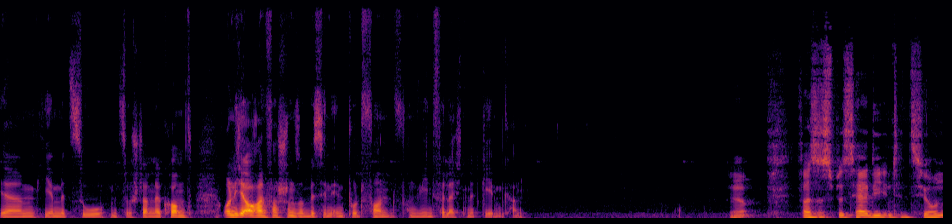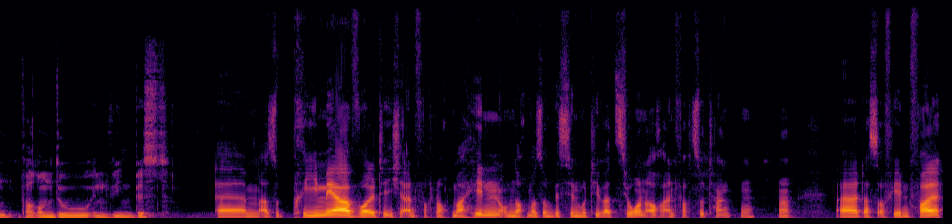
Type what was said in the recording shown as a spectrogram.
ähm, hier mit, zu, mit zustande kommt und ich auch einfach schon so ein bisschen Input von, von Wien vielleicht mitgeben kann. Ja. Was ist bisher die Intention, warum du in Wien bist? Ähm, also primär wollte ich einfach nochmal hin, um nochmal so ein bisschen Motivation auch einfach zu tanken. Ne? Äh, das auf jeden Fall.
